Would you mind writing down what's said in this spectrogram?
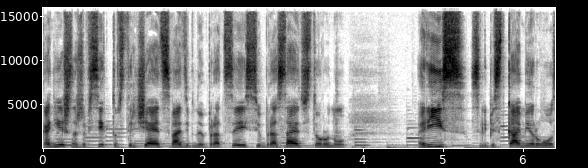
Конечно же, все, кто встречает свадебную процессию, бросают в сторону рис с лепестками роз,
